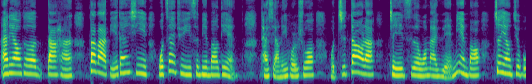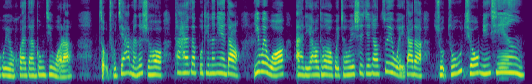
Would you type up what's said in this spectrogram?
艾利奥特大喊：“爸爸，别担心，我再去一次面包店。”他想了一会儿，说：“我知道了，这一次我买圆面包，这样就不会有坏蛋攻击我了。”走出家门的时候，他还在不停地念叨：“因为我，艾利奥特会成为世界上最伟大的足足球明星。”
